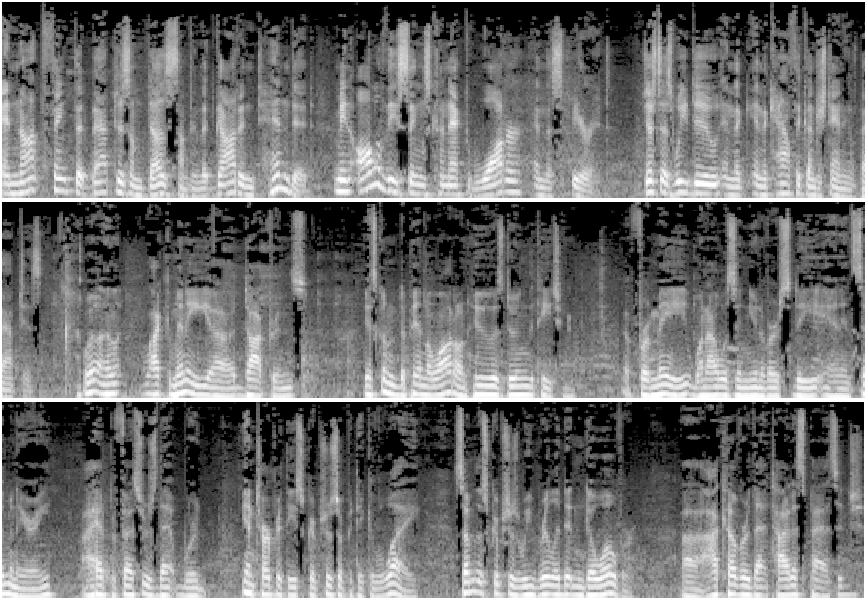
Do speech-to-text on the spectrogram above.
and not think that baptism does something, that God intended? I mean, all of these things connect water and the Spirit, just as we do in the, in the Catholic understanding of baptism. Well, like many uh, doctrines, it's going to depend a lot on who is doing the teaching. For me, when I was in university and in seminary, I had professors that would interpret these scriptures a particular way. Some of the scriptures we really didn't go over. Uh, I covered that Titus passage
